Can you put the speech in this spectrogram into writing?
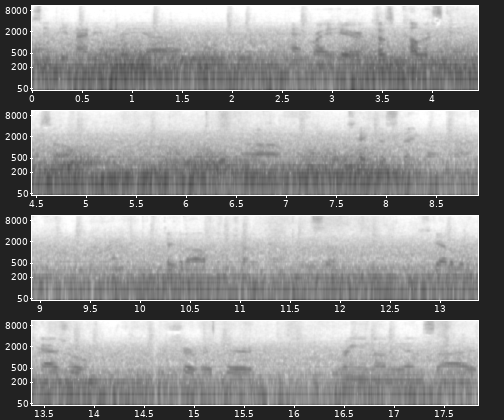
CP93 uh, hat right here because of color scheme. So um, take this thing off. Take it off and try to this up. Just got it with a casual shirt right there, green on the inside.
